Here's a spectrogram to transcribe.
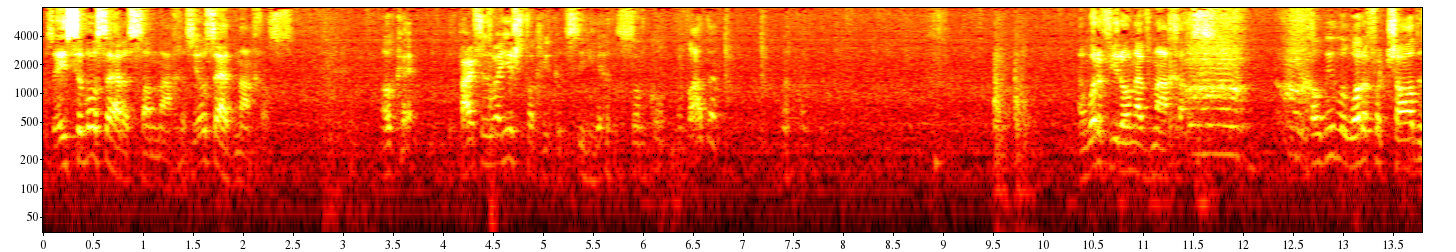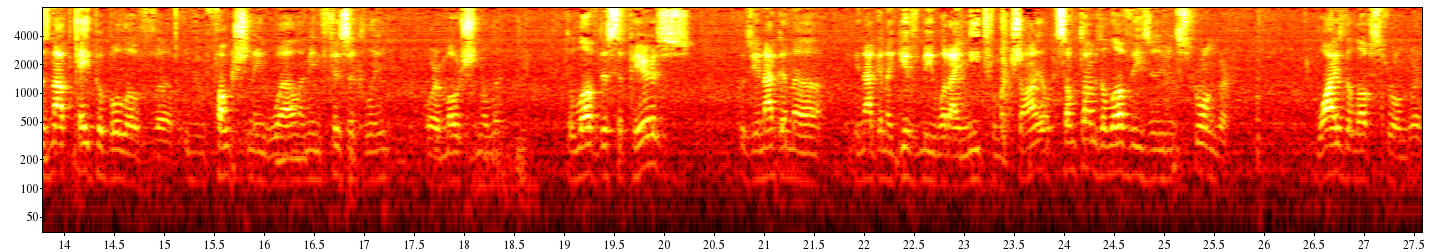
Because Esav also had a son Nachas. He also had Nachas. Okay. The Parshas Vayishlach, you could see he had a son called Nevada. and what if you don't have Nachas? Khalila, what if a child is not capable of uh, functioning well, I mean physically or emotionally? The love disappears because you're not gonna you're not gonna give me what I need from a child. Sometimes the love is even stronger. Why is the love stronger?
